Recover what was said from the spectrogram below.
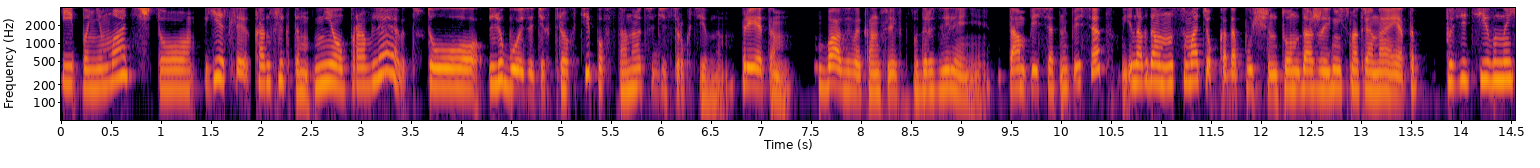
и понимать, что если конфликтом не управляют, то любой из этих трех типов становится деструктивным. При этом базовый конфликт в подразделении, там 50 на 50. Иногда он на самотек, когда пущен, то он даже, несмотря на это, позитивный.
